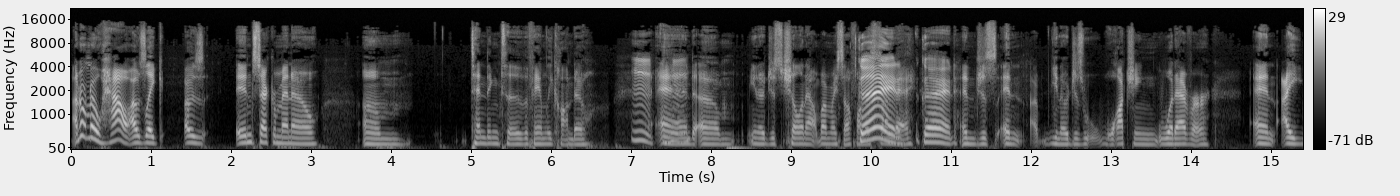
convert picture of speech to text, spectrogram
I don't know how. I was like I was in Sacramento, um, tending to the family condo, Mm, mhm. and um, you know, just chilling out by myself on a good, Sunday, good. and just and uh, you know, just watching whatever, and I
